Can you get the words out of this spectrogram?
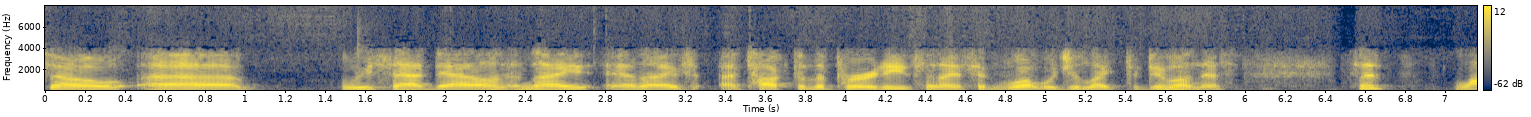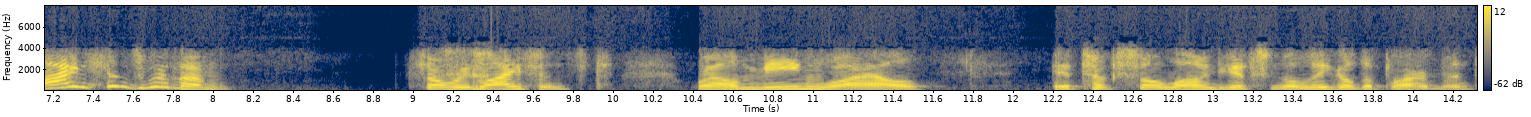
so uh, we sat down, and I and I I talked to the Purdy's, and I said, "What would you like to do on this?" I said, "License with them." So we licensed. Well, meanwhile, it took so long to get through the legal department,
